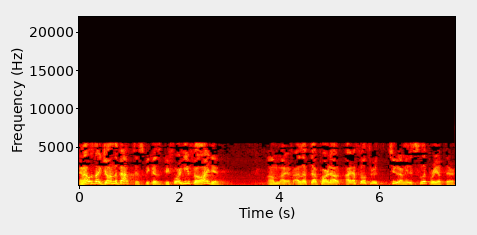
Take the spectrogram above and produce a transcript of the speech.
and I was like John the Baptist because before he fell, I did. Um, I, I left that part out. I, I fell through too. I mean, it's slippery up there.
